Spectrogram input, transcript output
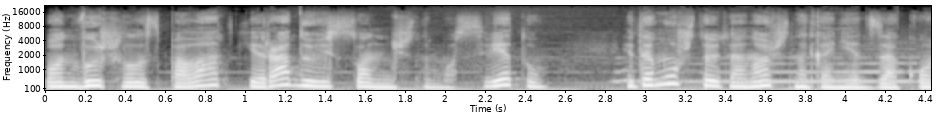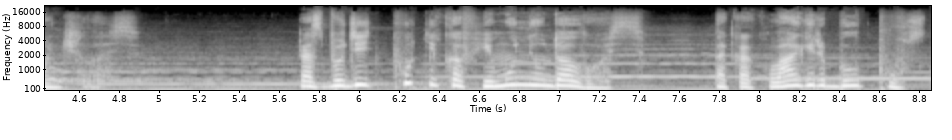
Он вышел из палатки, радуясь солнечному свету и тому, что эта ночь наконец закончилась. Разбудить путников ему не удалось, так как лагерь был пуст.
